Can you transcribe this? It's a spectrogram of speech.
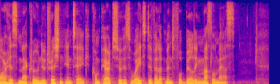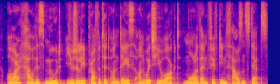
or his macronutrition intake compared to his weight development for building muscle mass, or how his mood usually profited on days on which he walked more than 15,000 steps.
